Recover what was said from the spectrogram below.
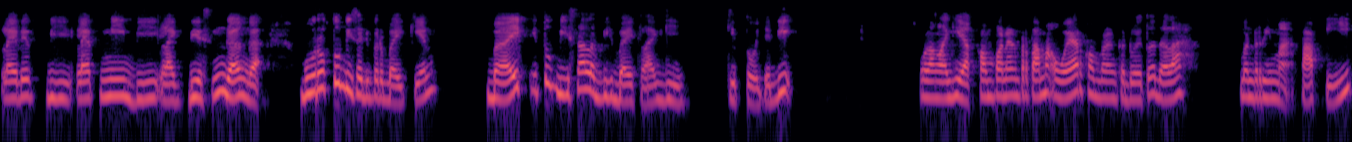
let it be, let me be like this. Enggak, enggak. Buruk tuh bisa diperbaikin, baik itu bisa lebih baik lagi. Gitu. Jadi ulang lagi ya, komponen pertama aware, komponen kedua itu adalah menerima. Tapi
